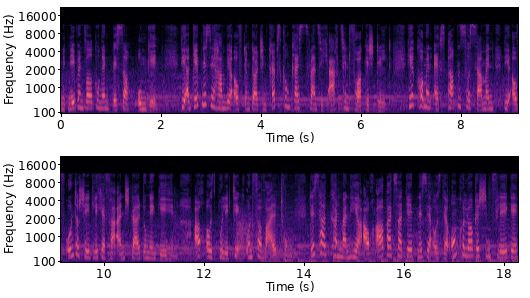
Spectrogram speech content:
mit Nebenwirkungen besser umgehen. Die Ergebnisse haben wir auf dem Deutschen Krebskongress 2018 vorgestellt. Hier kommen Experten zusammen, die auf unterschiedliche Veranstaltungen gehen, auch aus Politik und Verwaltung. Deshalb kann man hier auch Arbeitsergebnisse aus der onkologischen Pflege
